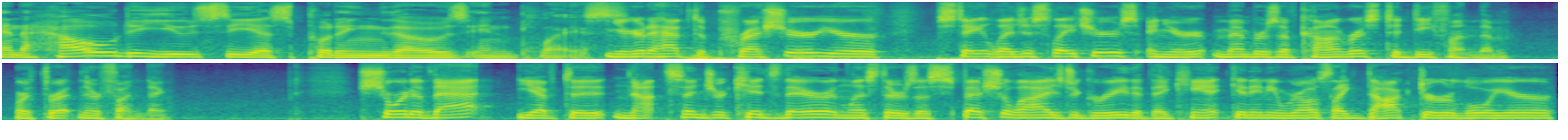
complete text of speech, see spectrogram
And how do you see us putting those in place? You're going to have to pressure your state legislatures and your members of Congress to defund them or threaten their funding. Short of that, you have to not send your kids there unless there's a specialized degree that they can't get anywhere else, like doctor, lawyer,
